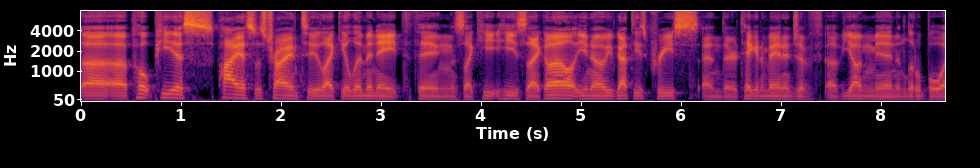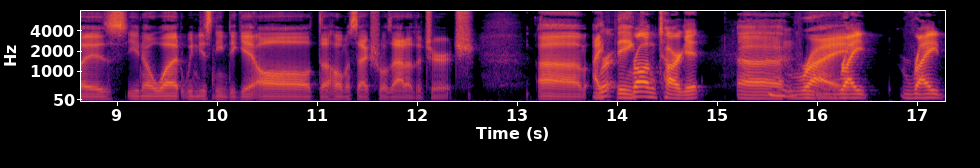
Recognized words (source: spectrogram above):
uh, uh, Pope Pius. Pius was trying to like eliminate things. Like he he's like, well, you know, you've got these priests and they're taking advantage of of young men and little boys. You know what? We just need to get all the homosexuals out of the church. Um, I R- think wrong target uh Right. right right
